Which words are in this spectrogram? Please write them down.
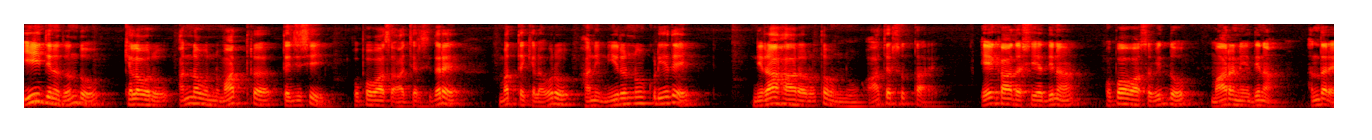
ಈ ದಿನದಂದು ಕೆಲವರು ಅನ್ನವನ್ನು ಮಾತ್ರ ತ್ಯಜಿಸಿ ಉಪವಾಸ ಆಚರಿಸಿದರೆ ಮತ್ತೆ ಕೆಲವರು ಹನಿ ನೀರನ್ನೂ ಕುಡಿಯದೆ ನಿರಾಹಾರ ವ್ರತವನ್ನು ಆಚರಿಸುತ್ತಾರೆ. ಏಕಾದಶಿಯ ದಿನ ಉಪವಾಸವಿದ್ದು ಮಾರನೇ ದಿನ, ಅಂದರೆ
